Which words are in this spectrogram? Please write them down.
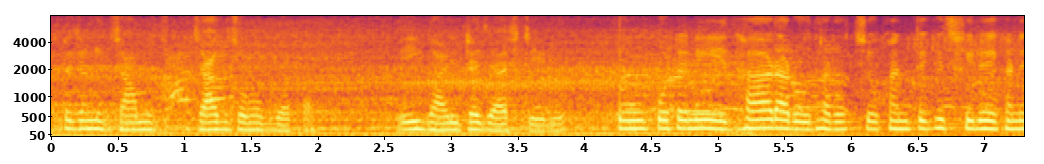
একটা যেন জাম, জাঁকজমক ব্যাপার। এই গাড়িটা জাস্ট এলো। নৌকোটা নিয়ে এধার আর ওধার হচ্ছে, ওখান থেকে ছিল, এখানে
